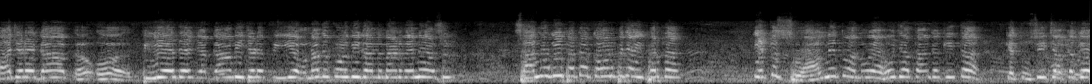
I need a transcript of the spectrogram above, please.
ਆ ਜਿਹੜੇ ਗਾਂ ਪੀਏ ਦੇ ਜਾਂ ਗਾਂ ਵੀ ਜਿਹੜੇ ਪੀਏ, ਉਹਨਾਂ ਦੇ ਕੋਲ ਵੀ ਗਨਮੈਨ ਵੇਨੇ ਅਸੀਂ। ਸਾਨੂੰ ਕੀ ਪਤਾ ਕੌਣ ਭਜਾਈ ਫਿਰਦਾ? ਇੱਕ ਸਵਾਲ ਨੇ ਤੁਹਾਨੂੰ ਇਹੋ ਜਿਹਾ ਤੰਗ ਕੀਤਾ ਕਿ ਤੁਸੀਂ ਚੱਕ ਕੇ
